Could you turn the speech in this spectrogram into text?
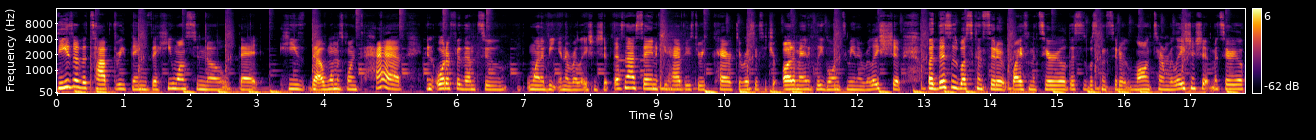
these are the top three things that he wants to know that he's that a woman's going to have in order for them to want to be in a relationship. That's not saying if you have these three characteristics that you're automatically going to be in a relationship, but this is what's considered wife material. This is what's considered long-term relationship material,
